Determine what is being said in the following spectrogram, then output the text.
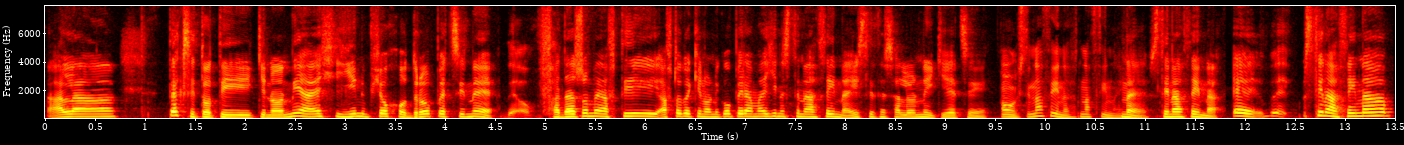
Αλλά εντάξει, το ότι η κοινωνία έχει γίνει πιο χοντρόπ, έτσι ναι. Φαντάζομαι αυτή, αυτό το κοινωνικό πείραμα έγινε στην Αθήνα ή στη Θεσσαλονίκη, έτσι. Όχι, στην Αθήνα, στην Αθήνα. Ναι, στην Αθήνα. Ε, ε, στην Αθήνα ε, ε,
